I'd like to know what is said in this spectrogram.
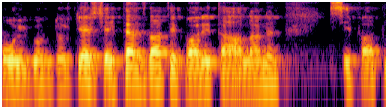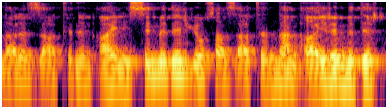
uygundur? Gerçekten Zat-ı Bari Teala'nın sıfatları zatının aynısı mıdır yoksa zatından ayrı mıdır?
